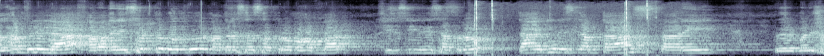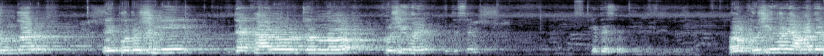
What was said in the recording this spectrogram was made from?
আলহামদুলিল্লাহ, আমাদের এই ছোট্ট বন্ধুর মাদ্রাসার ছাত্র মোহাম্মদ ছাত্র তাহিদুল ইসলাম তাস তার এই মানে সুন্দর এই প্রদর্শনী দেখানোর জন্য খুশি হয়ে? খুশি হয়ে আমাদের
